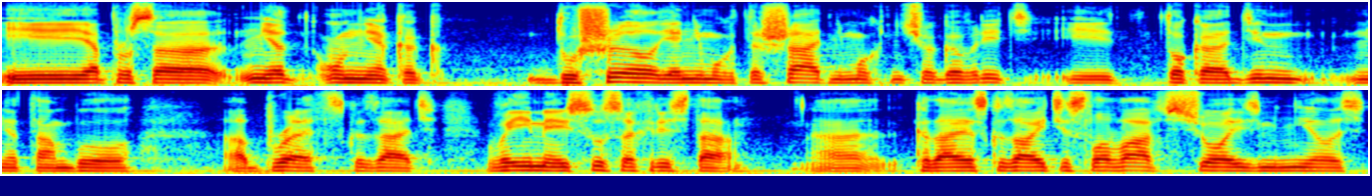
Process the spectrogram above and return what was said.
И я просто, нет, он мне как душил, я не мог дышать, не мог ничего говорить, и только один меня там был breath сказать во имя Иисуса Христа. А, Когда я сказал эти слова, все изменилось.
